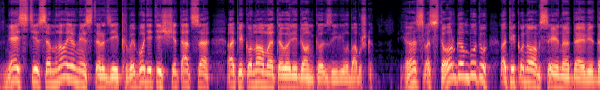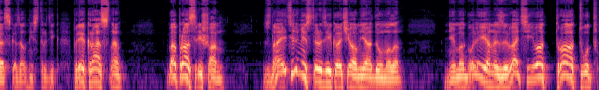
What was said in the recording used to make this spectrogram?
Вместе со мною, мистер Дик, вы будете считаться опекуном этого ребенка», — заявила бабушка. Я с восторгом буду опекуном сына Дэвида, сказал мистер Дик. Прекрасно. Вопрос решен. Знаете ли, мистер Дик, о чем я думала? Не могу ли я называть его Тротвуд?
